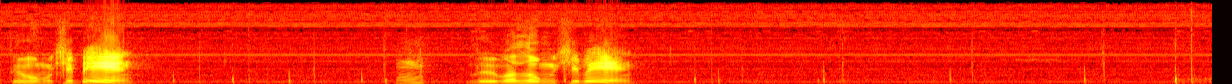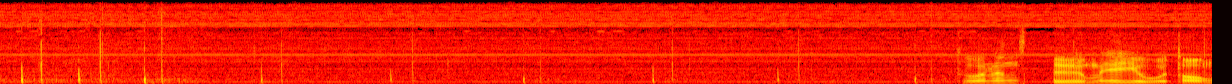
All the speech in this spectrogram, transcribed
หรือผมคิดเอง หรือว่าลุงคิดเองตัวหนังสือมันจะอยู่ตรง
